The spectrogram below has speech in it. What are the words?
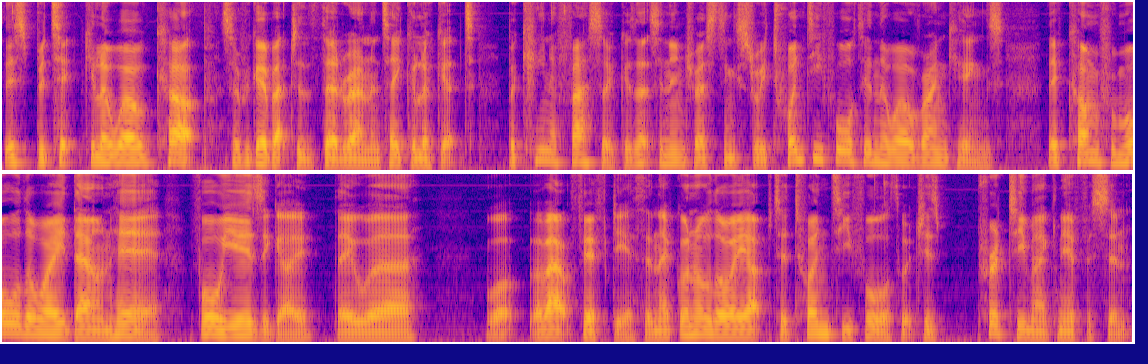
this particular World Cup. So if we go back to the third round and take a look at Burkina Faso, because that's an interesting story. 24th in the world rankings. They've come from all the way down here. Four years ago, they were what about 50th, and they've gone all the way up to 24th, which is pretty magnificent.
